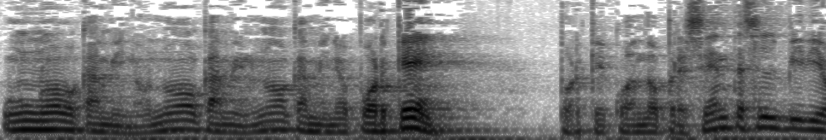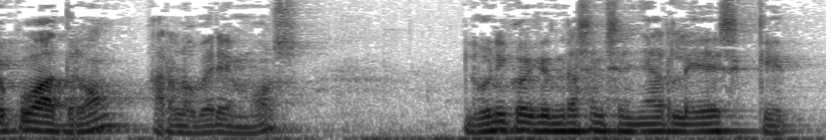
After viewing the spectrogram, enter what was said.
un nuevo camino, un nuevo camino, un nuevo camino. ¿Por qué? Porque cuando presentes el vídeo 4, ahora lo veremos, lo único que tendrás que enseñarle es que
